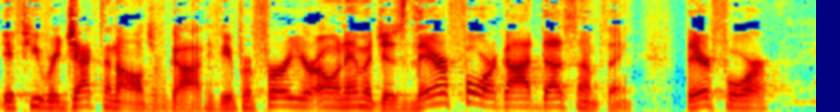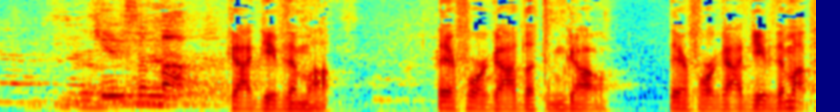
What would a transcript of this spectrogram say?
If you reject the knowledge of God, if you prefer your own images, therefore God does something. Therefore, Gives them up. God gave them up. Therefore, God let them go. Therefore, God gave them up.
